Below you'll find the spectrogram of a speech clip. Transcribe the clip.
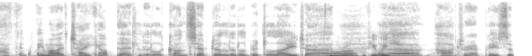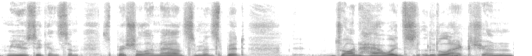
I think we might take up that little concept a little bit later. All right, if you wish. Uh, after our piece of music and some special announcements. But John Howard's little action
